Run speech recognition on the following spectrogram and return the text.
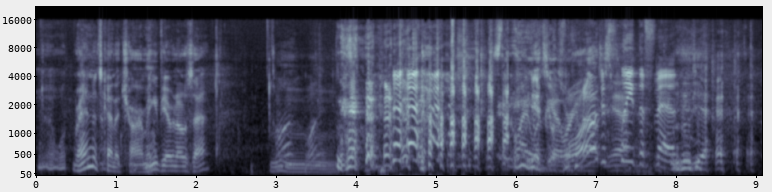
Yeah, well, Brandon's kind of charming. Have you ever noticed that? What? Hmm. what? Just plead the fifth.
